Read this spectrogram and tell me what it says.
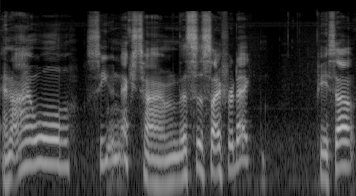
And I will see you next time. This is Cipher Dec. Peace out.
